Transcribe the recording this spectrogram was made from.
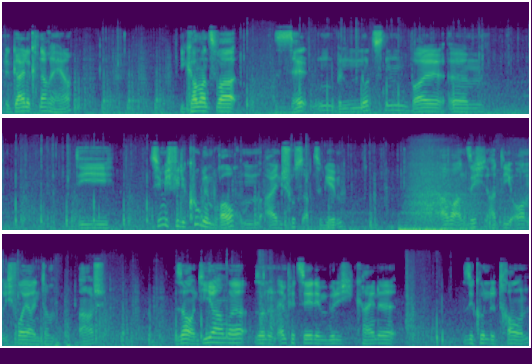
eine geile Knarre her. Die kann man zwar selten benutzen, weil ähm, die ziemlich viele Kugeln braucht, um einen Schuss abzugeben. Aber an sich hat die ordentlich Feuer hinterm Arsch. So, und hier haben wir so einen NPC, dem würde ich keine Sekunde trauen.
